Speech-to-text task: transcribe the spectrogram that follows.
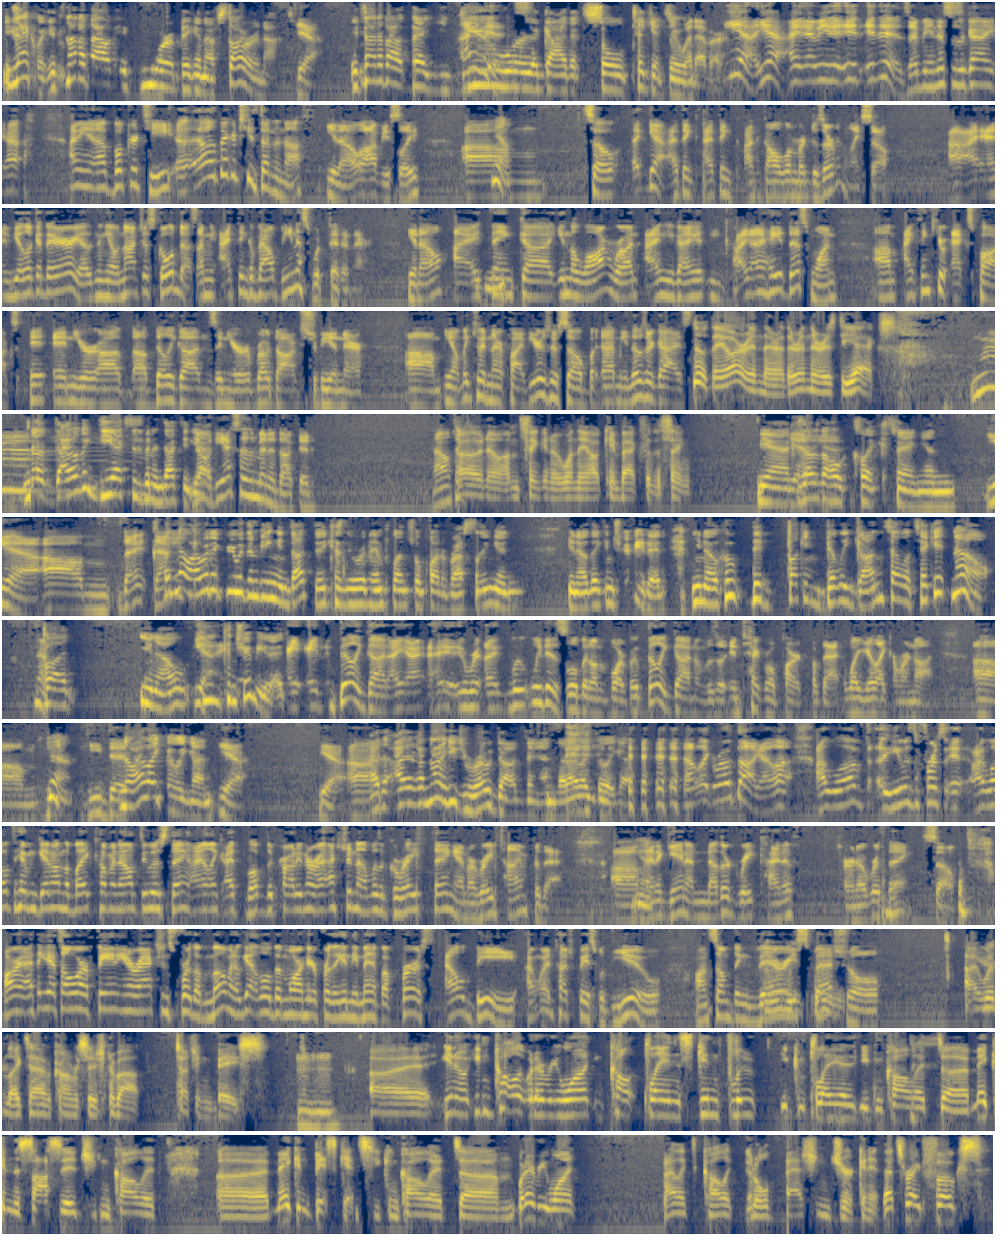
Exactly. It's not about if you were a big enough star or not. Yeah. It's not about that you, you were the guy that sold tickets or whatever. Yeah, yeah. I, I mean, it, it is. I mean, this is a guy. Uh, I mean, uh, Booker T. Uh, uh, Booker T's done enough, you know. Obviously. Um, So uh, yeah, I think I think I think all of them are deservingly so. Uh, and if you look at the area, you know, not just Goldust. I mean, I think Val Venis would fit in there. You know, I think uh, in the long run, I you gotta, I gotta hate this one. Um, I think your X-Pacs and your uh, uh, Billy Guttons and your Road Doggs should be in there. Um, you know, make you in there five years or so, but I mean, those are guys. No, they are in there. They're in there as DX. Mm, No, I don't think DX has been inducted yet. no. DX hasn't been inducted. I don't think. Oh no, I'm thinking of when they all came back for the thing. yeah, because Yeah, that was the whole Kliq thing. And yeah, um, they, that, but no, I would agree with them being inducted because they were an influential part of wrestling, and you know they contributed. You know, who did fucking Billy Gunn sell a ticket? No, No. but you know Yeah. he contributed. And, and Billy Gunn, I, I, I, I we, we did this a little bit on the board, but Billy Gunn was an integral part of that, whether you like him or not. Um, he, Yeah. he did. No, I like Billy Gunn. yeah, yeah. I, Uh, I, I'm not a huge Road Dogg fan, but I like Billy Gunn. I like Road Dogg. I, lo- I loved. Uh, he was the first. I loved him getting on the bike, coming out, do his thing. I like. I loved the crowd interaction. That was a great thing and a great time for that. Um, Yeah. And again, another great kind of turnover thing. So, all right, I think that's all our fan interactions for the moment. We'll get a little bit more here for the Indie Minute, but first, LB, I want to touch base with you on something very special. I would like to have a conversation about touching base. Mm-hmm. Uh, you know, you can call it whatever you want. You can call it playing the skin flute. You can play it. You can call it uh, making the sausage. You can call it uh, making biscuits. You can call it um, whatever you want. But I like to call it good old fashioned jerking it. That's right, folks.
